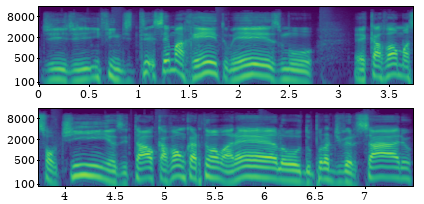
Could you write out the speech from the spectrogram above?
de, de enfim, de ter, ser marrento mesmo, é, cavar umas faltinhas e tal, cavar um cartão amarelo do pro adversário.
